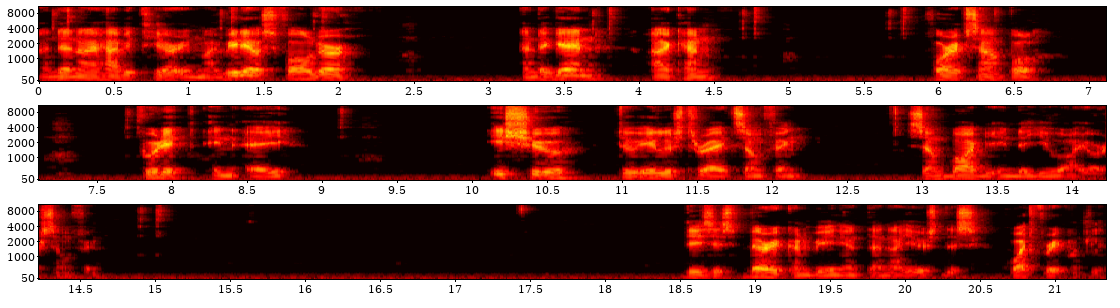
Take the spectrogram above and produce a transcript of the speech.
And then I have it here in my videos folder and again I can for example put it in a issue to illustrate something some bug in the UI or something. This is very convenient and I use this quite frequently.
